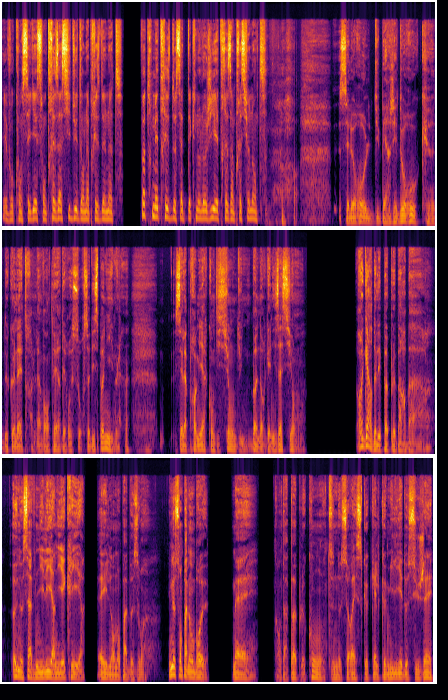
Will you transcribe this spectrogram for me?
et vos conseillers sont très assidus dans la prise de notes. Votre maîtrise de cette technologie est très impressionnante. c'est le rôle du berger d'Uruk de connaître l'inventaire des ressources disponibles. C'est la première condition d'une bonne organisation. Regarde les peuples barbares. Eux ne savent ni lire ni écrire, et ils n'en ont pas besoin. Ils ne sont pas nombreux. Mais quand un peuple compte ne serait-ce que quelques milliers de sujets,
